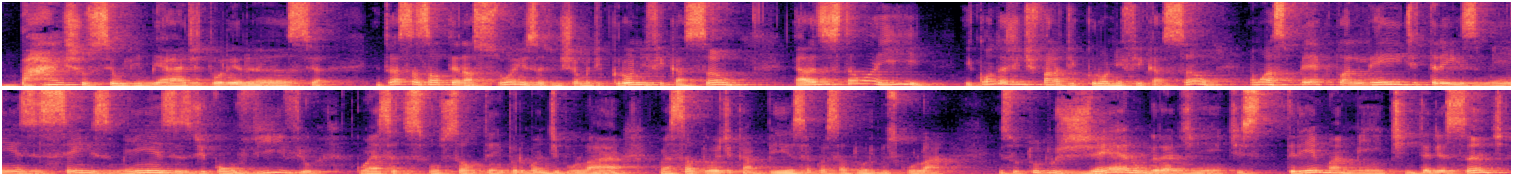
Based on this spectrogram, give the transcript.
baixa o seu limiar de tolerância. Então, essas alterações, a gente chama de cronificação, elas estão aí. E quando a gente fala de cronificação, é um aspecto além de três meses, seis meses de convívio com essa disfunção temporomandibular, com essa dor de cabeça, com essa dor muscular. Isso tudo gera um gradiente extremamente interessante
